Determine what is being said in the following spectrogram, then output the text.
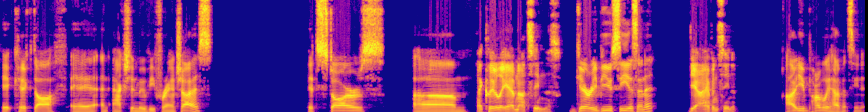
It kicked off a, an action movie franchise. It stars um, I clearly have not seen this. Gary Busey is in it. Yeah, I haven't seen it. Uh, you probably haven't seen it.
